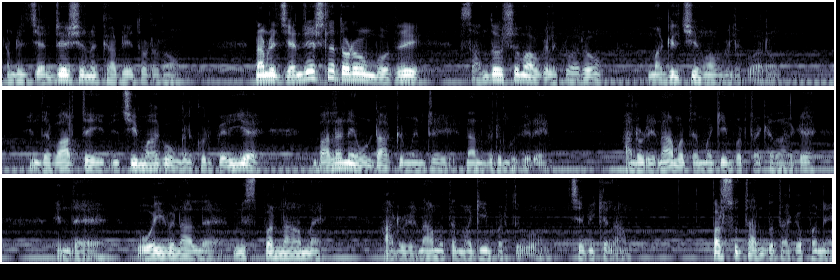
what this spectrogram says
நம்முடைய ஜென்ரேஷனுக்கு அப்படியே தொடரும். நம்முடைய ஜென்ரேஷனில் தொடரும்போது சந்தோஷம் அவங்களுக்கு வரும் மகிழ்ச்சியும் அவங்களுக்கு வரும். இந்த வார்த்தை நிச்சயமாக உங்களுக்கு ஒரு பெரிய பலனை உண்டாக்கும் என்று நான் விரும்புகிறேன். அதனுடைய நாமத்தை மகிமைப்படுத்தக்கதாக இந்த ஓய்வு நாளில் மிஸ் பண்ணாமல் அவருடைய நாமத்தை மகிமைப்படுத்துவோம். செபிக்கலாம் பர்சுத்த அன்பு தகப்பனே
